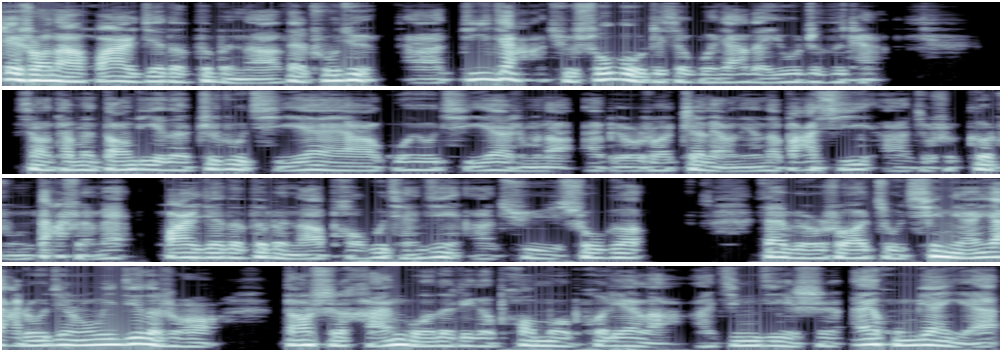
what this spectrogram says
这时候呢，华尔街的资本呢再出去啊，低价去收购这些国家的优质资产，像他们当地的支柱企业呀、国有企业什么的啊，比如说这两年的巴西啊，就是各种大甩卖，华尔街的资本呢跑步前进啊去收割。再比如说九七年亚洲金融危机的时候。当时韩国的这个泡沫破裂了啊，经济是哀鸿遍野。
